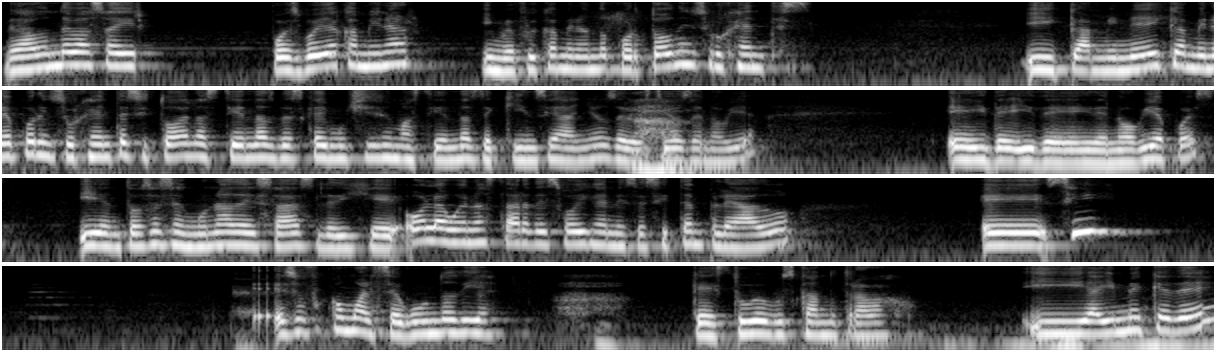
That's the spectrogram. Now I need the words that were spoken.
¿De dónde vas a ir? Pues voy a caminar. Y me fui caminando por todo Insurgentes. Y caminé y caminé por Insurgentes y todas las tiendas, ves que hay muchísimas tiendas de 15 años de vestidos de novia. Eh, y, de, de, novia, pues. Y entonces en una de esas le dije, hola, buenas tardes, oiga, ¿necesita empleado? Eh, sí. Eso fue como al segundo día que estuve buscando trabajo. Y ahí me quedé,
